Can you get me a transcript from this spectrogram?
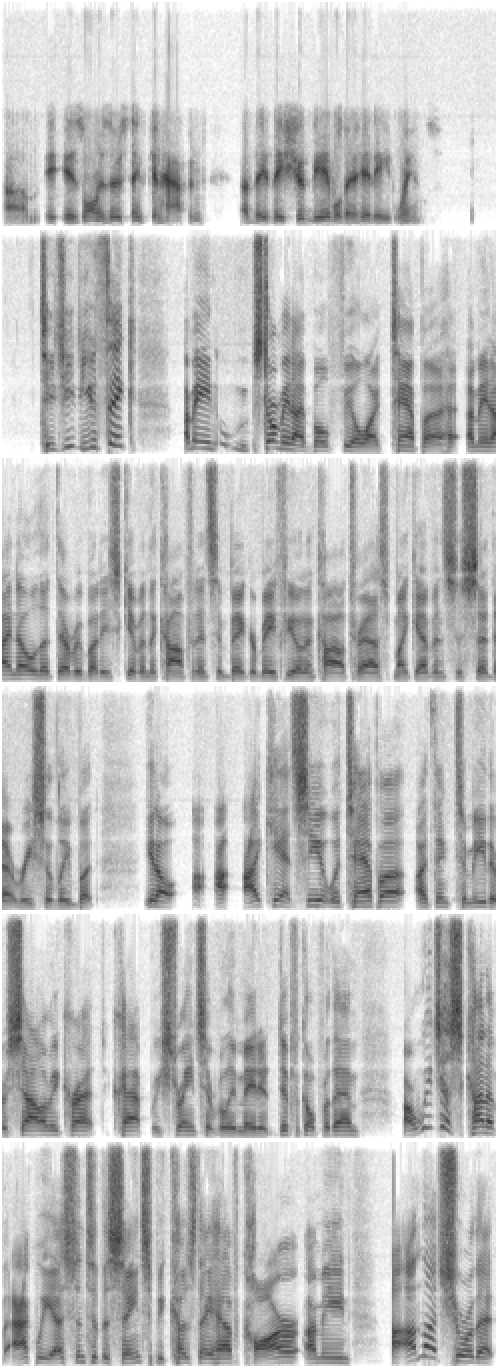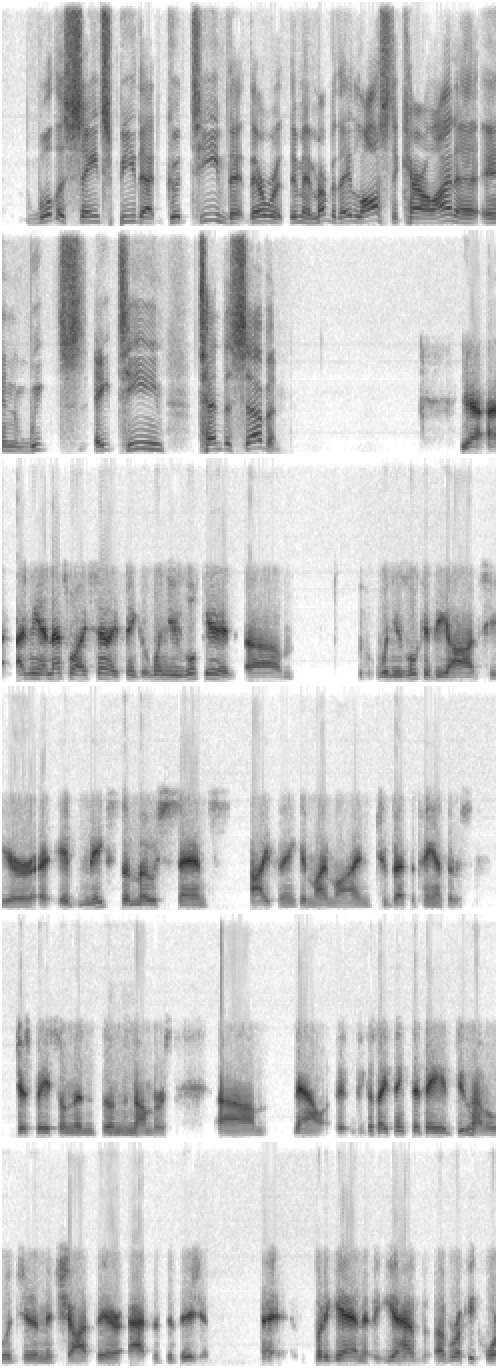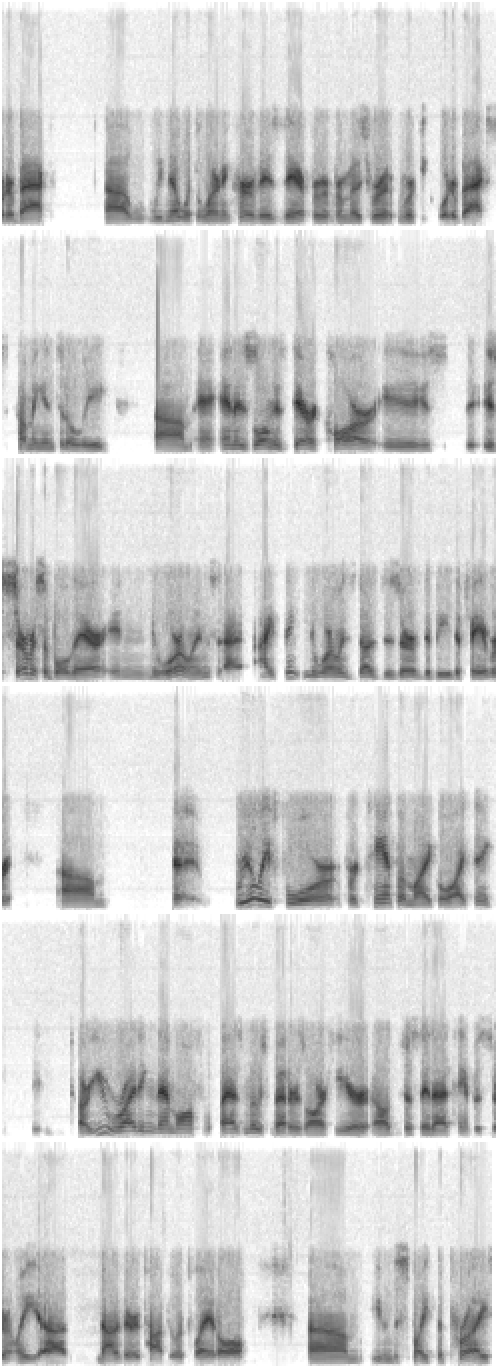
um, as long as those things can happen, uh, they they should be able to hit eight wins. TG, do you think? I mean, Stormy and I both feel like Tampa. I mean, I know that everybody's given the confidence in Baker Mayfield and Kyle Trask. Mike Evans just said that recently, but you know, I, I can't see it with Tampa. I think to me, their salary cap restraints have really made it difficult for them. Are we just kind of acquiescent to the Saints because they have Carr? I mean, I'm not sure that will the Saints be that good team that there were? I mean, remember they lost to Carolina in week 18, 10 to seven. Yeah, I, I mean, and that's why I said I think when you look at um, when you look at the odds here, it makes the most sense, I think, in my mind, to bet the Panthers just based on the, on the numbers. Um, now, because I think that they do have a legitimate shot there at the division. Uh, but again, you have a rookie quarterback. Uh, we know what the learning curve is there for, for most rookie quarterbacks coming into the league. Um, and, and, as long as Derek Carr is is serviceable there in New Orleans, I, I think New Orleans does deserve to be the favorite. Um, uh, really, for for Tampa, Michael, I think are you writing them off as most bettors are here? I'll just say that Tampa's certainly uh, not a very popular play at all, um, even despite the price.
